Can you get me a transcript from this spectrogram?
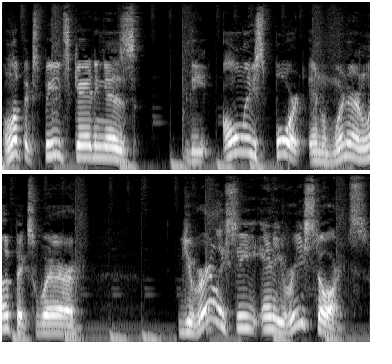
Olympic speed skating is the only sport in Winter Olympics where you rarely see any restarts.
